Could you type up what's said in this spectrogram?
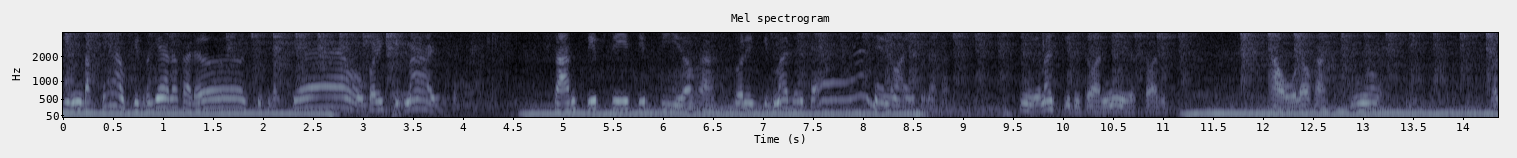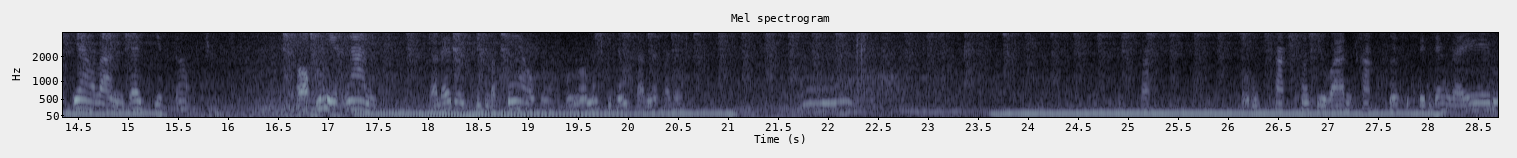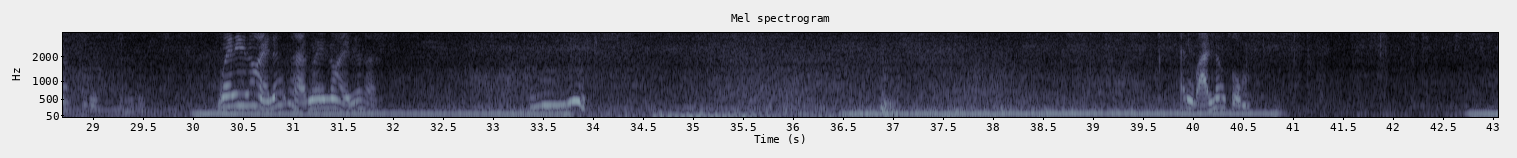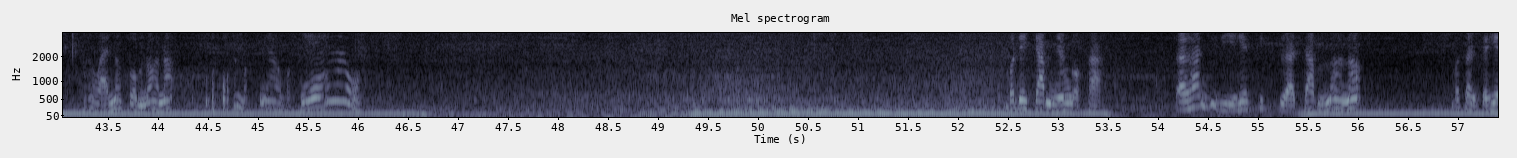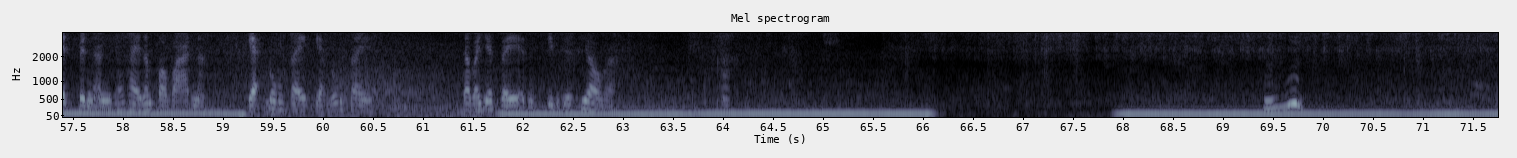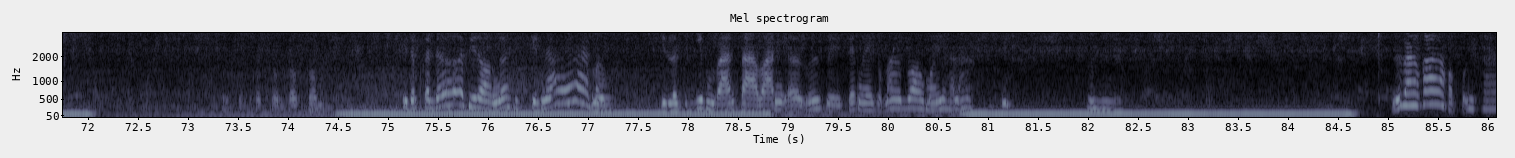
กินบักแก้วกินบักแก้วแล้วค่ะเด้อกินบักแก้วไม่ได้กินมาสามสิบสี่สิบปีแล้วค่ะไม่ได้กินมาตั้งแต่หน่อยๆนะคะเพิ่งได้มากินตอนนี้ตอนเผาแล้วค่ะนี่บักแก้วร้านได้กินก็ออกมาเหตุงานก็ได้ได้กินบักแก้วค่ะคุณว่าไม่กินน้ำกันนะคะเด้อคักสมคักเมื่อสิหวานคักเมื่อสิเป็นยังไงมากิน ไว้หน่อยๆนึงค่ะหน่อยหน่อยนึงค่ะทั้งหวานทั้งสมทั้งหวานทั้งสมเนาะเนาะบักแง่วบักแง่วไม่ได้จำยังหรอกค่ะ แต่ท่านที่ดีเฮ็ดพริกเกลือจำเนาะเนาะเมื่อสันจะเฮ็ดเป็นอันคล้ายๆน้ำปลาหวานนะ แกะลงใส่แกะลงใส่แต่ไม่ใช่ใส่อันกินเที่ยวๆค่ะอะอืมต้มต้มต้มกินน้ำกันเด้อพี่น้องเอ้ยกินนะมึงกินแล้วสิยิ้มหวานตาหวานเออก็สิจังไรก็มาร้องมันค่ะนะอืมนี่แหละค่ะขอบคุณค่ะ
